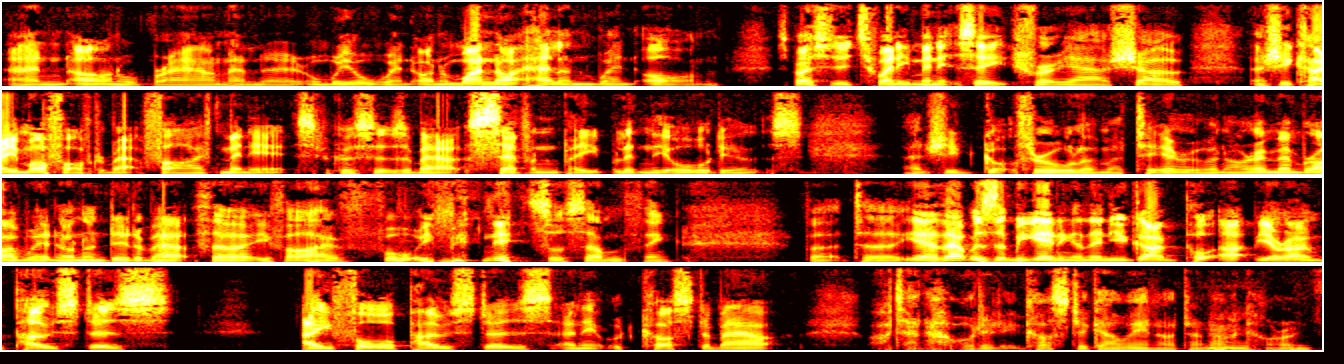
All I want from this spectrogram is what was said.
And Arnold Brown and, uh, and we all went on. And one night Helen went on, supposed to do twenty minutes each for a hour show, and she came off after about five minutes because there was about seven people in the audience. And she'd got through all her material. And I remember I went on and did about 35, 40 minutes or something. But uh, yeah, that was the beginning. And then you go and put up your own posters, A4 posters, and it would cost about, I don't know, what did it cost to go in? I don't know. I can't remember.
